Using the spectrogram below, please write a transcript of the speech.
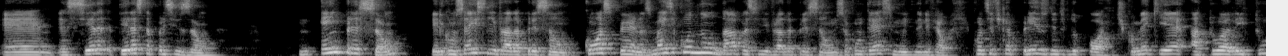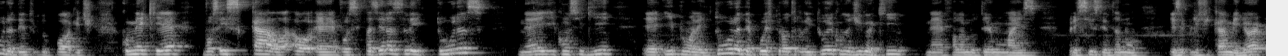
É, é ser, ter esta precisão em pressão, ele consegue se livrar da pressão com as pernas, mas e quando não dá para se livrar da pressão? Isso acontece muito na NFL. Quando você fica preso dentro do pocket, como é que é a tua leitura dentro do pocket? Como é que é você escala, é, você fazer as leituras, né, e conseguir é, ir para uma leitura, depois para outra leitura. Quando eu digo aqui, né, falando o termo mais preciso, tentando exemplificar melhor,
